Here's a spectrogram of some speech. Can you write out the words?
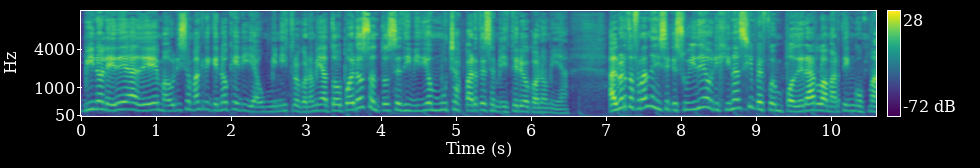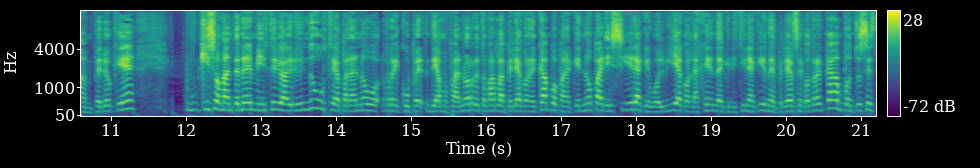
vino la idea de Mauricio Macri que no quería un ministro de Economía todopoderoso, entonces dividió muchas partes el Ministerio de Economía. Alberto Fernández dice que su idea original siempre fue empoderarlo a Martín Guzmán, pero que quiso mantener el Ministerio de Agroindustria para no digamos, para no retomar la pelea con el campo, para que no pareciera que volvía con la agenda de Cristina Kirchner pelearse contra el campo, entonces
